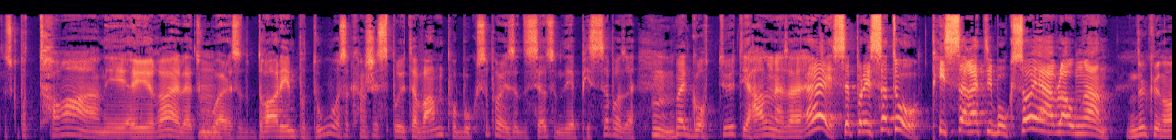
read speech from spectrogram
Jeg skal bare ta den i øra eller to mm. det, så dra det inn på do, og så kanskje sprute vann på buksa på dem, så det ser ut som de har pissa på seg. Mm. Har jeg gått ut i hallen og sagt Hei, se på disse to! Pissa rett i buksa, jævla ungene! Du kunne,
